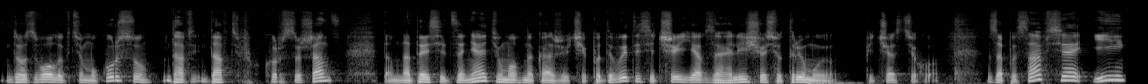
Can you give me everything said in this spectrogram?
дозволив цьому курсу, дав дав цьому курсу шанс там, на 10 занять, умовно кажучи, подивитися, чи я взагалі щось отримую під час цього. Записався і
